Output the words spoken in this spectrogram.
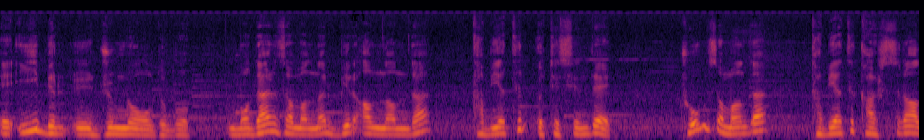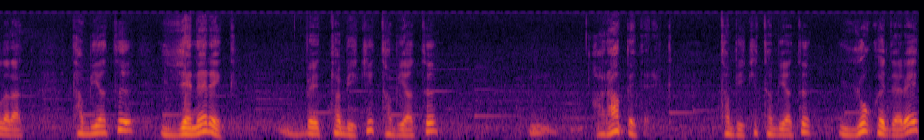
e, iyi bir e, cümle oldu bu. Modern zamanlar bir anlamda tabiatın ötesinde çoğu zaman da tabiatı karşısına alarak, tabiatı yenerek ve tabii ki tabiatı harap ederek, tabii ki tabiatı yok ederek,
